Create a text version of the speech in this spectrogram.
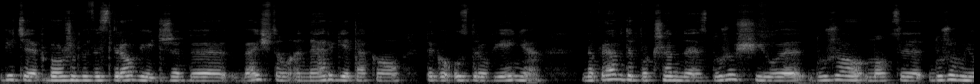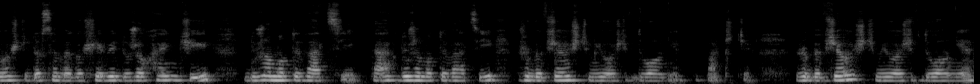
Wiecie, bo żeby wyzdrowieć, żeby wejść w tą energię taką tego uzdrowienia, naprawdę potrzebne jest dużo siły, dużo mocy, dużo miłości do samego siebie, dużo chęci, dużo motywacji, tak? Dużo motywacji, żeby wziąć miłość w dłonie. Popatrzcie, żeby wziąć miłość w dłonie,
